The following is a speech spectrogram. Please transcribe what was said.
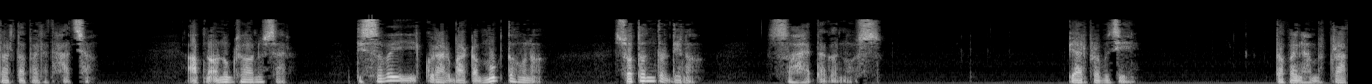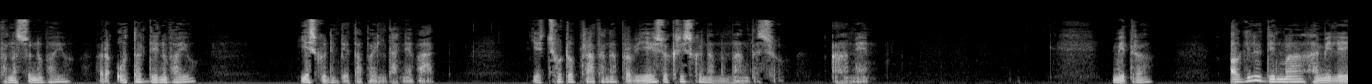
तर तपाईँलाई थाहा छ। आफ्नो अनुग्रह अनुसार ती सबै कुराहरूबाट मुक्त हुन स्वतन्त्र दिन सहायता गर्नुहोस्। प्यार प्रभुजी तपाईँले हाम्रो प्रार्थना सुन्नुभयो र उत्तर दिनुभयो। यसको निम्ति तपाईँले धन्यवाद। यो छोटो प्रार्थना प्रभु येशु ख्रिसको नाममा माग्दछु। आमेन। मित्र अघिल्लो दिनमा हामीले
